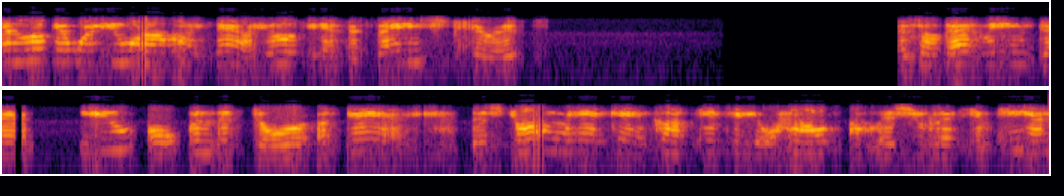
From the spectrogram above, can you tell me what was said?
And look at where you are right now. You're looking at the same spirits. And so that means that you open the door again. The strong man can't come into your house unless you let him in.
